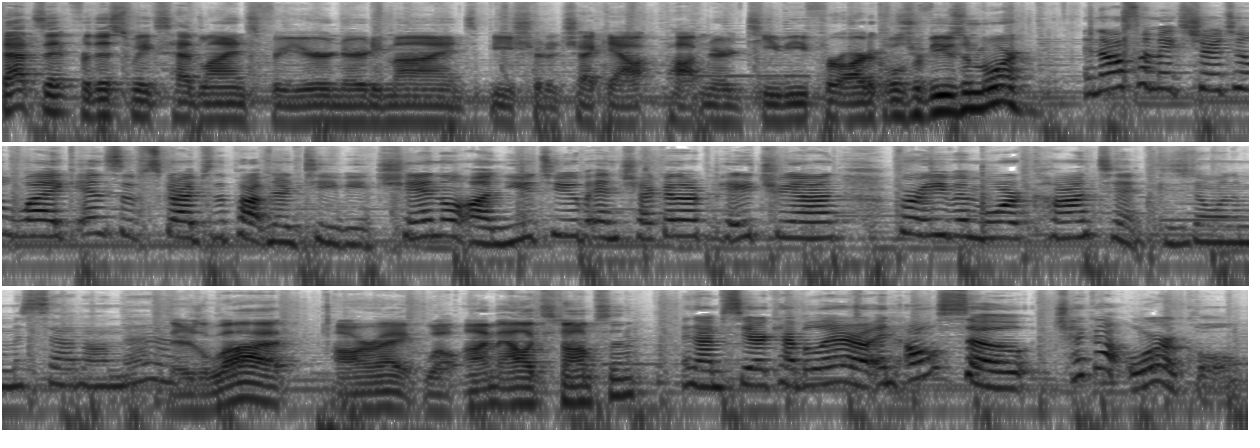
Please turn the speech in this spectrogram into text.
that's it for this week's headlines for your nerdy minds. Be sure to check out Pop Nerd TV for articles, reviews, and more. And also make sure to like and subscribe to the Pop Nerd TV channel on YouTube and check out our Patreon for even more content because you don't want to miss out on that. There's a lot. All right. Well, I'm Alex Thompson. and I'm Sierra Caballero. And also check out Oracle.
